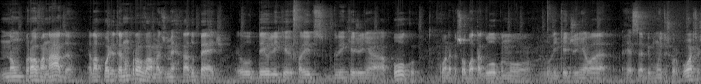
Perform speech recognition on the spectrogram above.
não prova nada, ela pode até não provar, mas o mercado pede. Eu dei o link, eu falei do LinkedIn há pouco, quando a pessoa bota Globo no, no LinkedIn, ela recebe muitas propostas.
